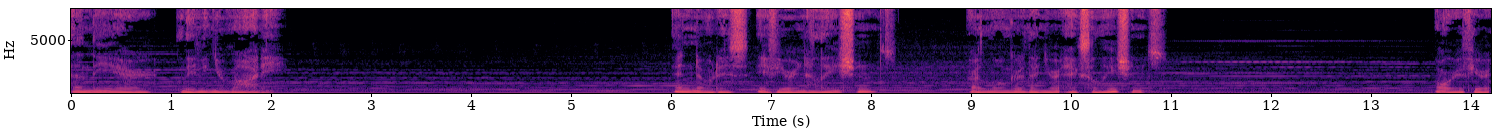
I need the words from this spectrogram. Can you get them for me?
And the air leaving your body. And notice if your inhalations are longer than your exhalations, or if your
